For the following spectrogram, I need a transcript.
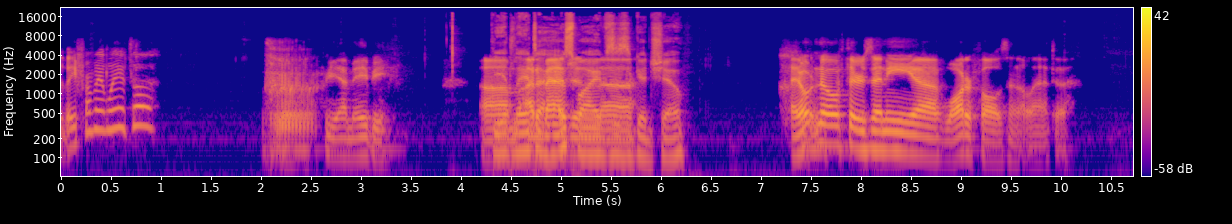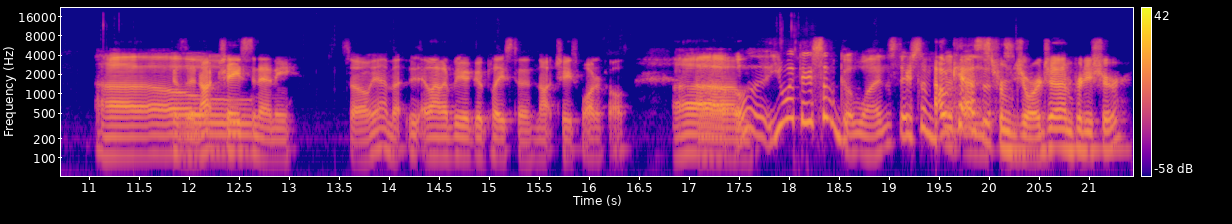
are they from Atlanta? yeah, maybe. The Um, I'd Atlanta imagine, Housewives is uh, a good show. I don't know if there's any uh, waterfalls in Atlanta Uh, because they're not chasing any. So yeah, Atlanta would be a good place to not chase waterfalls. Uh, um, oh, you know what? There's some good ones. There's some. good Outkast is from Georgia, I'm pretty sure.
